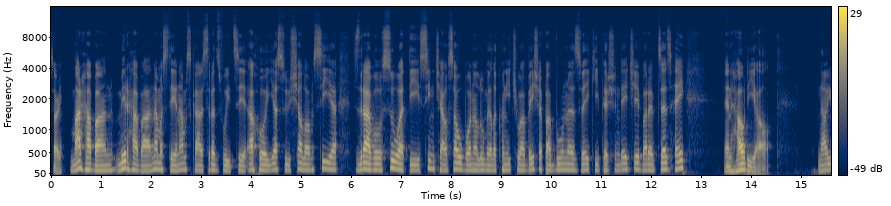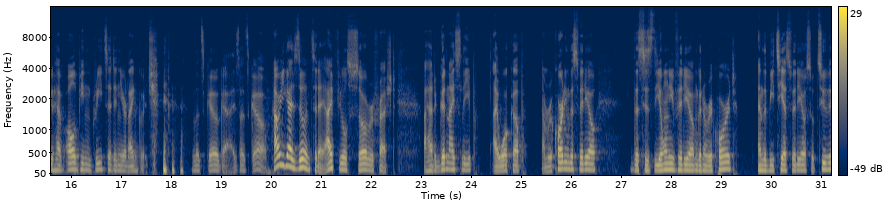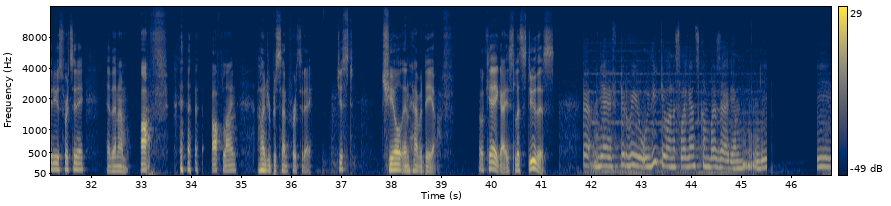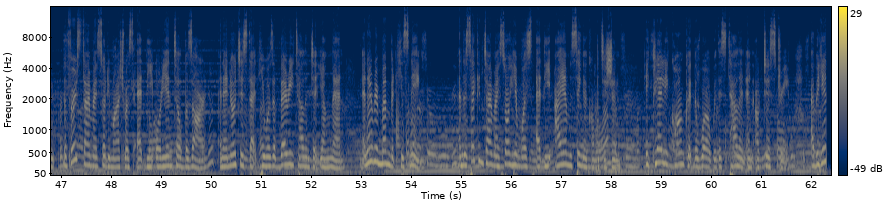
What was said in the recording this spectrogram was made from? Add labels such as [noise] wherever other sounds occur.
Sorry, marhaban, mirhaba, namaste, namaskar, sradzvujci, ahoj, yasu, shalom, sia, zdravo, suati, sin ciao, saubona, lumela, konnichiwa, beishapa, buna, zveki, pershindeche, barevdzez, hey, and howdy, y'all. Now you have all been greeted in your language. [laughs] let's go, guys. Let's go. How are you guys doing today? I feel so refreshed. I had a good night's sleep. I woke up. I'm recording this video. This is the only video I'm going to record and the BTS video. So two videos for today, and then I'm off, [laughs] offline 100% for today. Just chill and have a day off. Okay, guys, let's do this. The first time I saw Dimash was at the Oriental Bazaar, and I noticed that he was a very talented young man and I remembered his name. And the second time I saw him was at the I Am a Singer competition. He clearly conquered the world with his talent and artistry. I began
